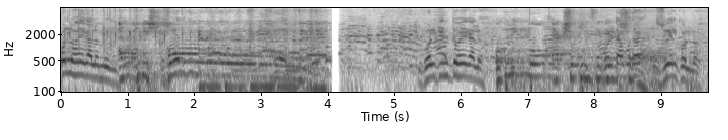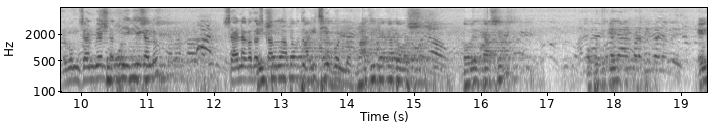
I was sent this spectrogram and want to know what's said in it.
গোল হয়ে গেল গোল কিন্তু হয়ে গেল। গোলটা বোধহয় জুয়েল করল এবং জানবিয়ান টানবি এগিয়ে গেল। সায়না কাদাস কাল্লা আপাতত পিছিয়ে পড়ল। এই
